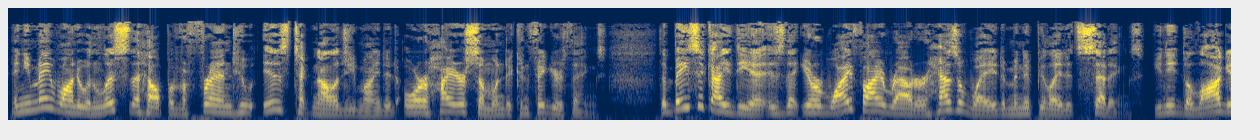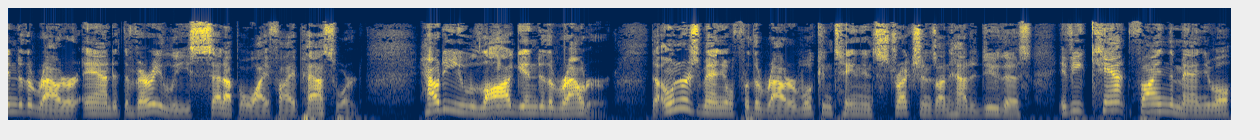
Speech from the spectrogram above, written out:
and you may want to enlist the help of a friend who is technology minded or hire someone to configure things. The basic idea is that your Wi-Fi router has a way to manipulate its settings. You need to log into the router and, at the very least, set up a Wi-Fi password. How do you log into the router? The owner's manual for the router will contain instructions on how to do this. If you can't find the manual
